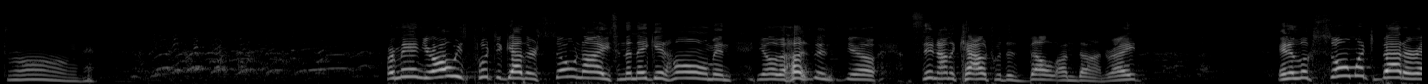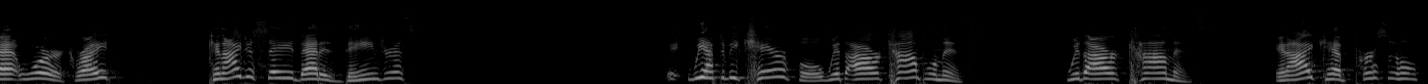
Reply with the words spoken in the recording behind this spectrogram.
strong." Or man, you're always put together so nice, and then they get home and you know the husband's, you know, sitting on the couch with his belt undone, right? and it looks so much better at work, right? Can I just say that is dangerous? It, we have to be careful with our compliments, with our comments. And I have personal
